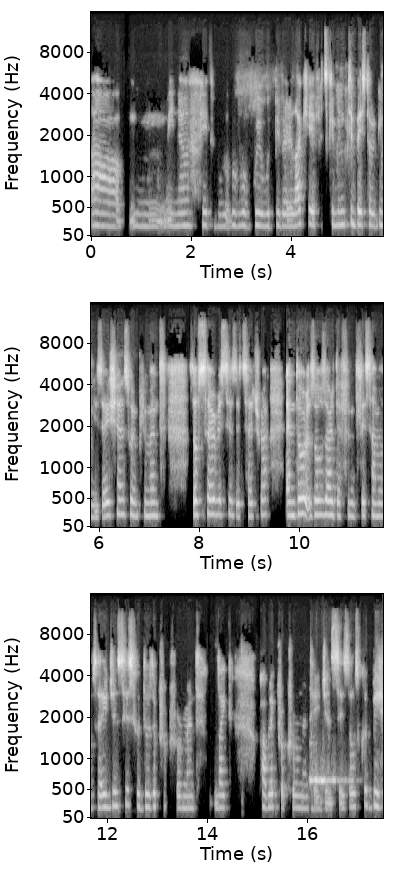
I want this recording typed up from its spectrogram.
Uh, mm, you know, it, we, would be very lucky if it's community-based organizations who implement those services, etc. And those are definitely some of the agencies who do the procurement, like public procurement agencies. Those could be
